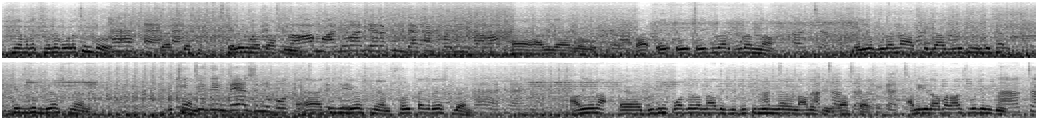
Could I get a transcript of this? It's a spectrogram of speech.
আপনি আমাকে ছেলে বলেছেন তো? হ্যাঁ হ্যাঁ হ্যাঁ। ছেলের মতো আপনি। মাঝে মাঝে এরকম দেখা করিস বাবা। হ্যাঁ হ্যাঁ আমি দেখা করব। তা এইগুলো আর ঘুরান না। আচ্ছা। এগুলো ঘুরান না আজকে যা ঘুরেছি ঘুরেছেন কিছুদিন রেস্ট নেন বুঝছেন? কিছুদিন রেস্ট নেব হ্যাঁ কিছুদিন রেস্ট নেন শরীরটাকে রেস্ট দেন। হ্যাঁ। আমি যেন দুদিন পর যেন না দেখি দু তিন দিন না দেখি আচ্ছা, আচ্ছা, রাস্তায়। আমি কিন্তু আবার আসব কিন্তু। আচ্ছা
